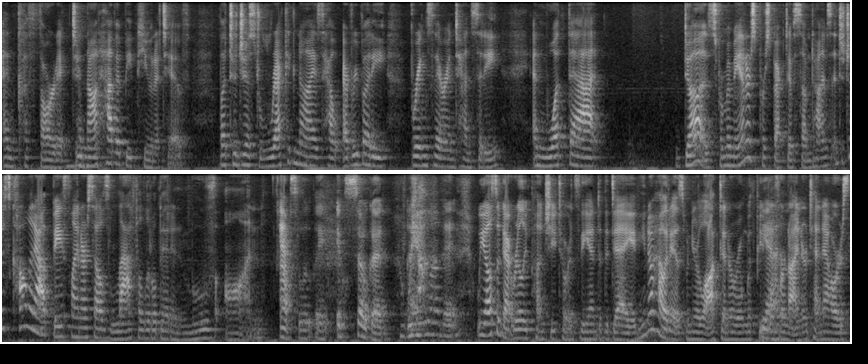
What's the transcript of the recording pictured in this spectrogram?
and cathartic to not mm-hmm. have it be punitive, but to just recognize how everybody brings their intensity and what that does from a manners perspective sometimes, and to just call it out, baseline ourselves, laugh a little bit, and move on. absolutely it's so good we, i love it We also got really punchy towards the end of the day. And you know how it is when you're locked in a room with people Yeah. for nine or 10 hours.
